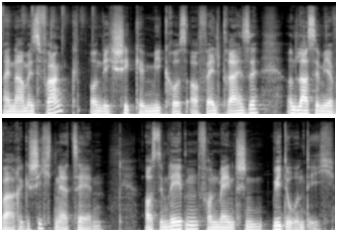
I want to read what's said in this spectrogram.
Mein Name ist Frank und ich schicke Mikros auf Weltreise und lasse mir wahre Geschichten erzählen. Aus dem Leben von Menschen wie du und ich.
